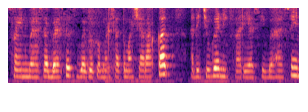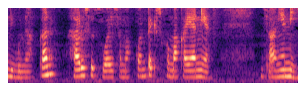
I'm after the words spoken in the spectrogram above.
Selain bahasa-bahasa sebagai pemersatu masyarakat, ada juga nih variasi bahasa yang digunakan harus sesuai sama konteks pemakaiannya. Misalnya nih,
